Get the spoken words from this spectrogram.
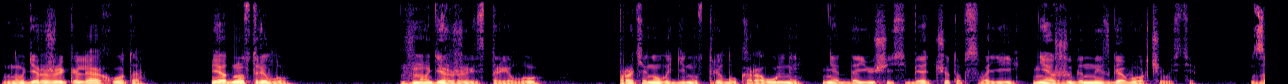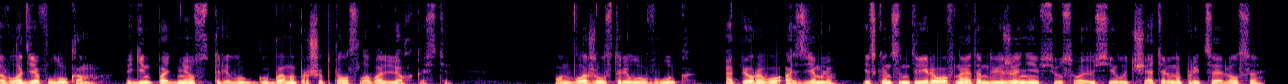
«Ну, держи, коли охота. И одну стрелу». «Ну, держи стрелу», — протянул Эгину стрелу караульный, не отдающий себе отчета в своей неожиданной сговорчивости. Завладев луком, Эгин поднес стрелу к губам и прошептал слова легкости. Он вложил стрелу в лук, опер его о землю и, сконцентрировав на этом движении всю свою силу, тщательно прицелился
